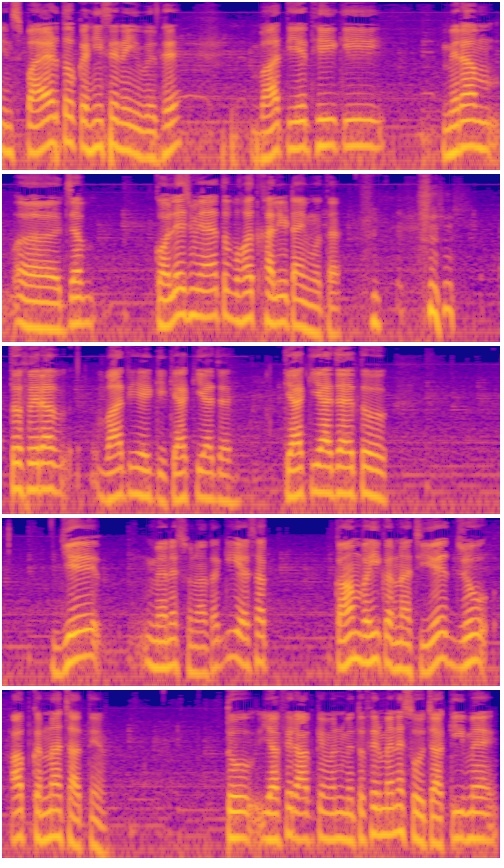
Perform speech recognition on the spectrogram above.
इंस्पायर तो कहीं से नहीं हुए थे। बात ये थी कि मेरा जब कॉलेज में आया तो बहुत खाली टाइम होता। है तो फिर अब बात यह है कि क्या किया जाए। क्या किया जाए तो ये मैंने सुना था कि ऐसा काम वही करना चाहिए जो आप करना चाहते हैं। तो या फिर आपके मन में तो फिर मैंने सोचा कि मैं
